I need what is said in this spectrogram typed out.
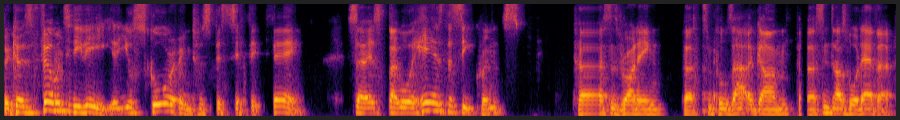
because film and TV, you're scoring to a specific thing. So it's like, well, here's the sequence. Person's running, person pulls out a gun, person does whatever.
